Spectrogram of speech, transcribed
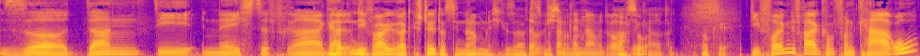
So, dann die nächste Frage. Wir hatten die Frage gerade gestellt, du hast den Namen nicht gesagt. da stand kein Name drauf Ach auf der so, Karte. okay. Die folgende Frage kommt von Caro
